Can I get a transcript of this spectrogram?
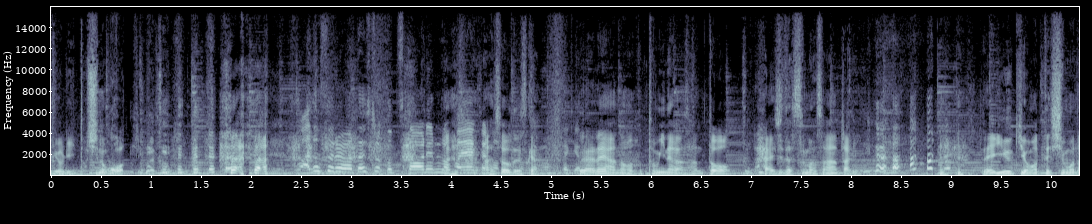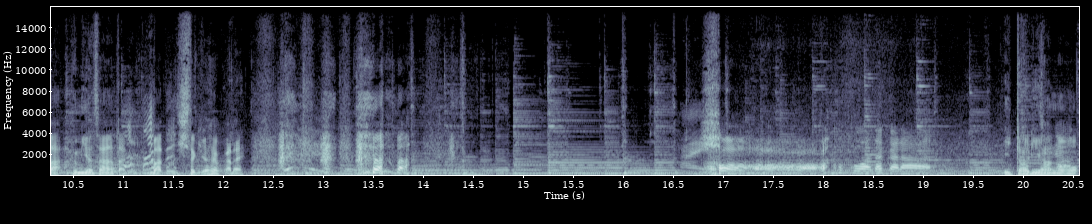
より年の子っていう感じ まだそれは私ちょっと使われるの早いかなと思いあそうですか。ましたけどこれはねあの富永さんと林田須磨さんあたりで 勇気を持って下田文雄さんあたりまでにしときましょうかね。はあ。ここはだからイタリアの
